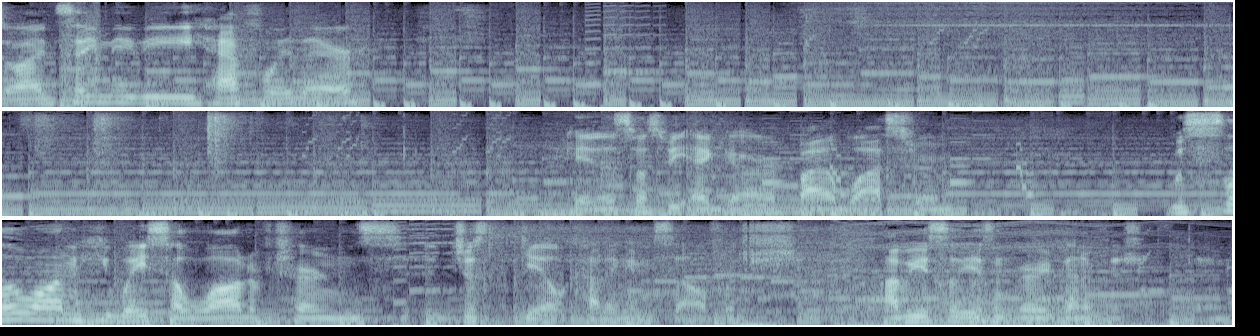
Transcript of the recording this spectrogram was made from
so I'd say maybe halfway there. Okay, this must be Edgar, Bioblaster him. With slow on, he wastes a lot of turns just Gale cutting himself, which obviously isn't very beneficial for him.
